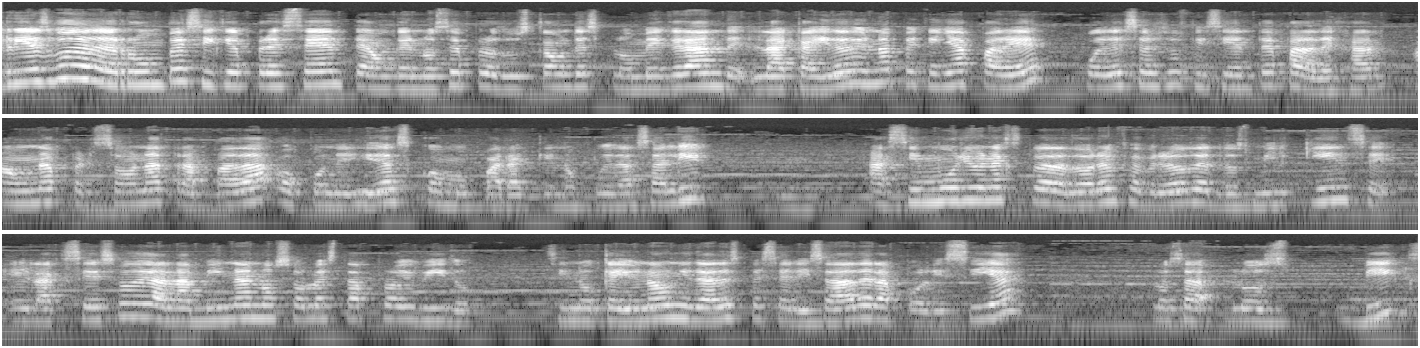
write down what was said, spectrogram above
riesgo de derrumbe sigue presente aunque no se produzca un desplome grande. La caída de una pequeña pared puede ser suficiente para dejar a una persona atrapada o con heridas como para que no pueda salir. Así murió un explorador en febrero del 2015. El acceso a la mina no solo está prohibido, sino que hay una unidad especializada de la policía, los, los VIX,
